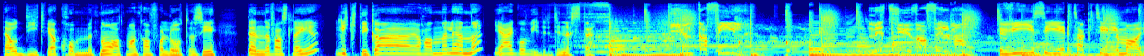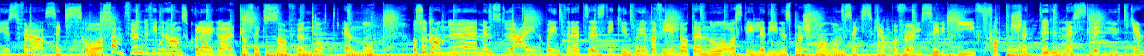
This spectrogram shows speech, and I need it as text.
Det er jo dit vi har kommet nå, at man kan få lov til å si 'denne fastlege likte ikke han eller henne, jeg går videre til neste'. Juntafil med Tuva Fellmann. Vi sier takk til Marius fra Sex og Samfunn. Du finner hans kollegaer på sexogsamfunn.no. Og så kan du, eh, mens du er inne på internett, stikke inn på juntafil.no og stille dine spørsmål om sex, kropp og følelser. Vi fortsetter neste uke.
